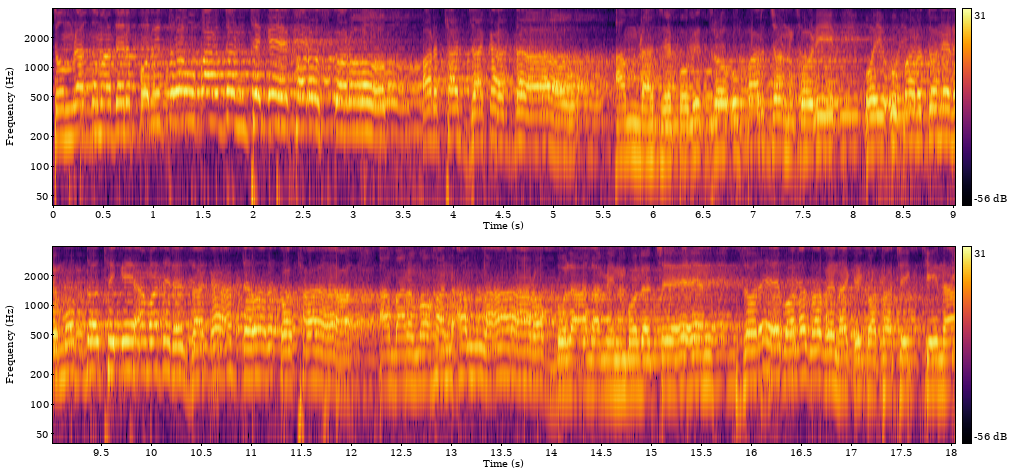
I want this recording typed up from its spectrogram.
তোমরা তোমাদের পবিত্র উপার্জন থেকে খরচ করো, অর্থাৎ জাকাত দাও। আমরা যে পবিত্র উপার্জন করি, ওই উপার্জনের মধ্য থেকে আমাদের জাকাত দেওয়ার কথা। আমার মহান আল্লাহ রব্বুল আলমিন বলেছেন, জোরে বলা যাবে নাকি কথা ঠিক কিনা?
